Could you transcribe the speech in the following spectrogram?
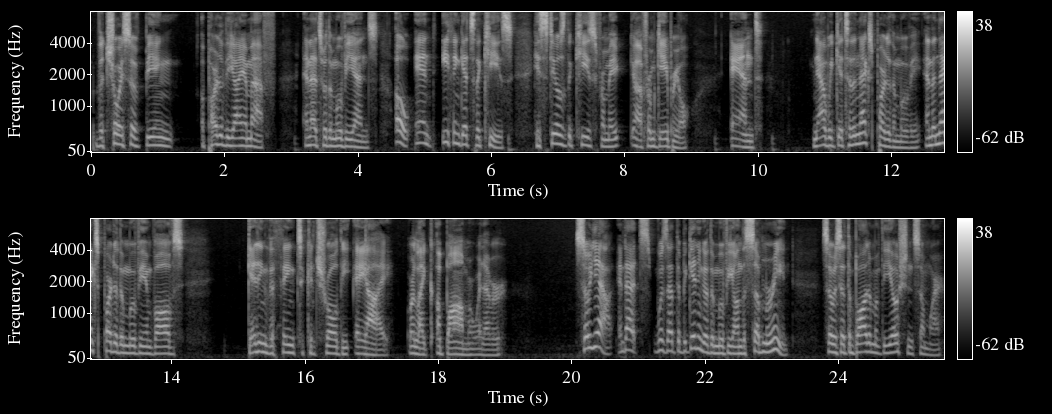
the choice of being a part of the IMF, and that's where the movie ends. Oh, and Ethan gets the keys. He steals the keys from uh, from Gabriel, and now we get to the next part of the movie, and the next part of the movie involves getting the thing to control the AI or like a bomb or whatever. So yeah, and that was at the beginning of the movie on the submarine. So it's at the bottom of the ocean somewhere.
